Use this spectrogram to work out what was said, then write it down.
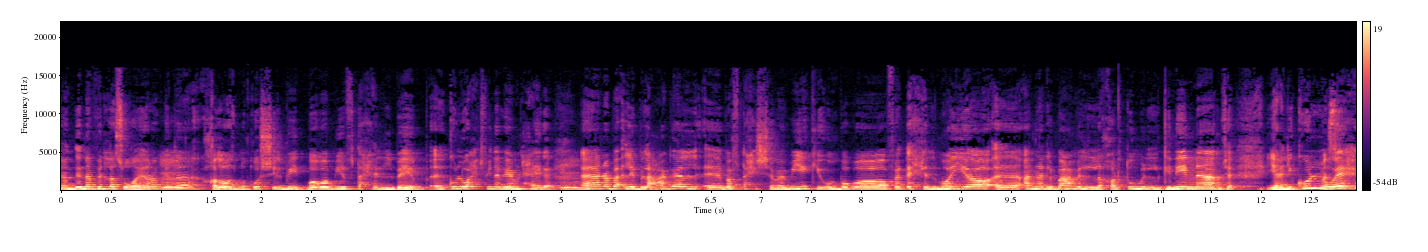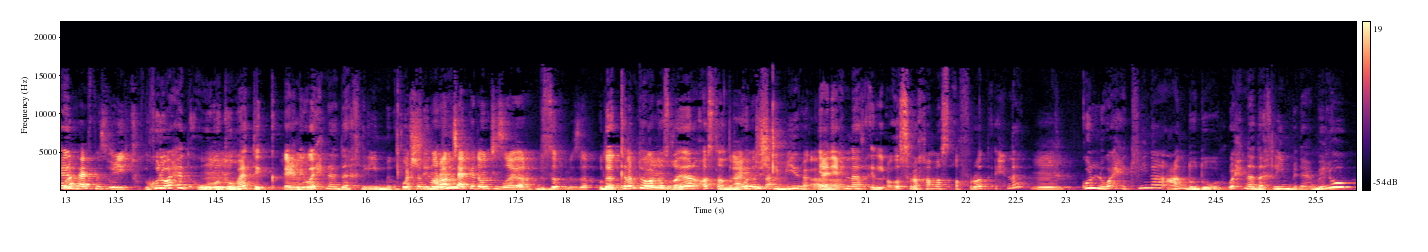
كان عندنا فيلا صغيرة كده خلاص بنخش البيت. بابا بيفتح الباب آه، كل واحد فينا بيعمل حاجة. آه، أنا بقلب العجل آه، بفتح الشبابيك يقوم بابا فاتح المية آه، أنا اللي بعمل خرطوم الجنينة مش يعني كل بس كل واحد عارف مسؤوليته. كل واحد واوتوماتيك يعني مم. وإحنا داخلين بنخش اتمرنتي على كده وانت صغيرة. بالظبط. بالظبط. وده الكلام ده وأنا مم. صغيرة أصلا ده ما أيوة كنتش صح. كبيرة. آه. يعني إحنا الأسرة خمس أفراد إحنا مم. كل واحد فينا عنده دور. وإحنا داخلين بنعمله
